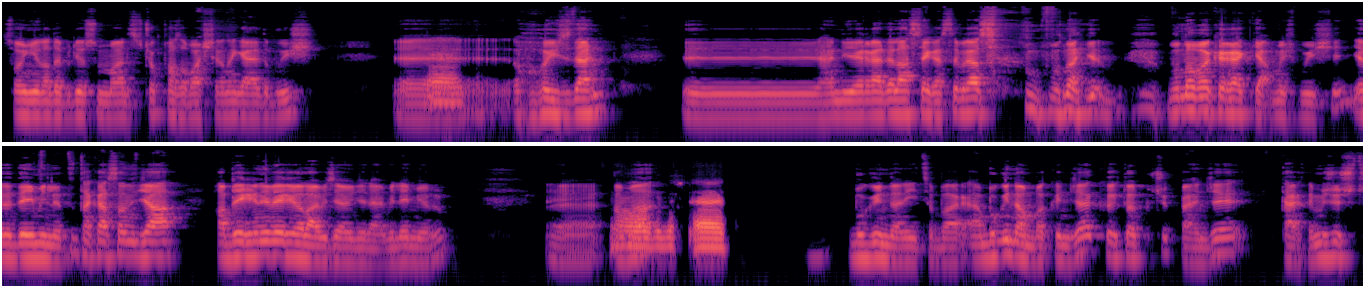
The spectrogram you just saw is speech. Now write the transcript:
Son yıllarda biliyorsun maalesef çok fazla başlarına geldi bu iş. E, evet. O yüzden e, hani herhalde Las Vegas'ta biraz buna buna bakarak yapmış bu işi. Ya da Damian Lillard'ın takaslanacağı haberini veriyorlar bize önceden bilemiyorum. Ee, ama Olabilir. Evet. bugünden itibaren yani bugünden bakınca 44.5 bence tertemiz üst.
